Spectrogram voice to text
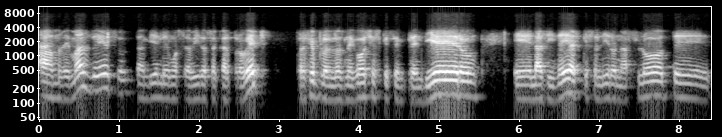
además de eso, también le hemos sabido sacar provecho, por ejemplo, en los negocios que se emprendieron, eh, las ideas que salieron a flote,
